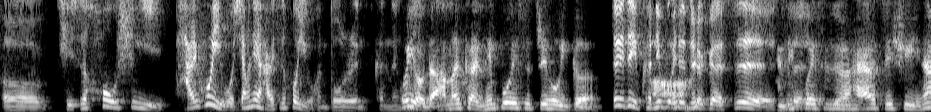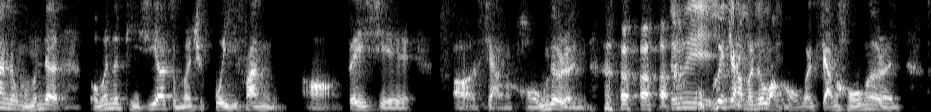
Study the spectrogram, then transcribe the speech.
呃，其实后续还会，我相信还是会有很多人可能会有的，他们肯定不会是最后一个，对对，肯定不会是这个，是肯定不会是最后，是，还要继续。那我们的我们的体系要怎么去规范啊、这一些啊、想红的人？对我不会叫他们网红的，想红的人，啊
